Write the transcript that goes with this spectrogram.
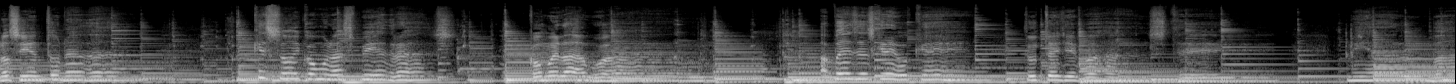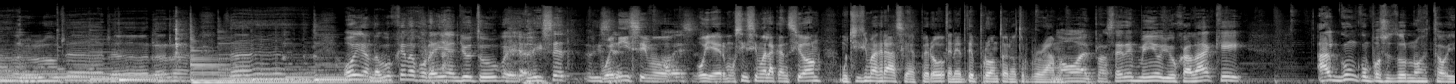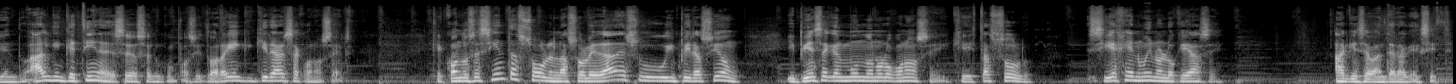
no siento nada, que soy como las piedras, como el agua. A veces creo que tú te llevaste mi alma. Oigan, la búsquenla por ahí en YouTube. Eh, Buenísimo. Oye, hermosísima la canción. Muchísimas gracias. Espero tenerte pronto en otro programa. No, el placer es mío y ojalá que algún compositor nos está oyendo. Alguien que tiene deseo de ser un compositor. Alguien que quiere darse a conocer. Que cuando se sienta solo en la soledad de su inspiración y piensa que el mundo no lo conoce y que está solo, si es genuino en lo que hace, alguien se va a enterar que existe.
